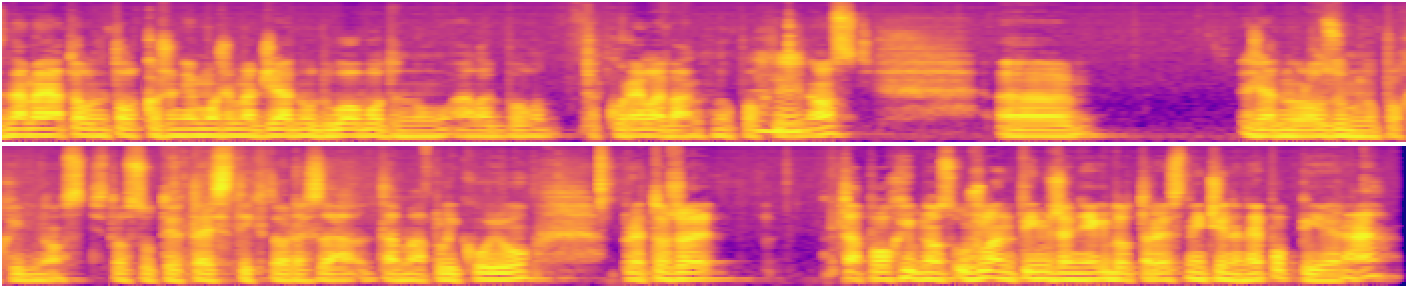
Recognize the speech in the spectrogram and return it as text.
znamená to len toľko, že nemôže mať žiadnu dôvodnú alebo takú relevantnú pochybnosť. Mm-hmm. Žiadnu rozumnú pochybnosť. To sú tie testy, ktoré sa tam aplikujú. Pretože tá pochybnosť už len tým, že niekto trestný čin nepopiera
